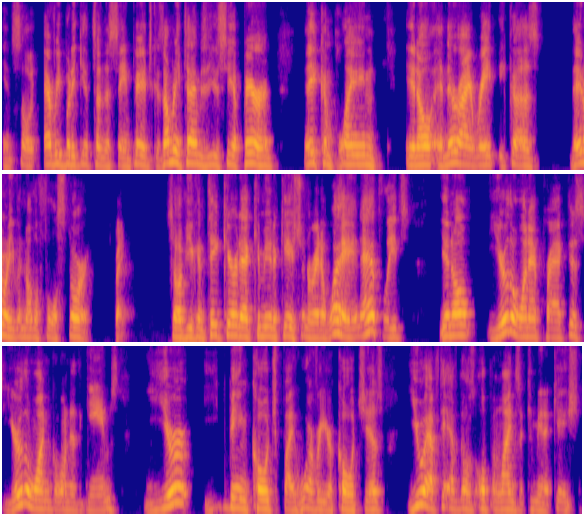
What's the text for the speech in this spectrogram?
And so everybody gets on the same page. Because how many times do you see a parent, they complain, you know, and they're irate because they don't even know the full story. Right. So if you can take care of that communication right away, and athletes, you know, you're the one at practice, you're the one going to the games, you're being coached by whoever your coach is. You have to have those open lines of communication.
